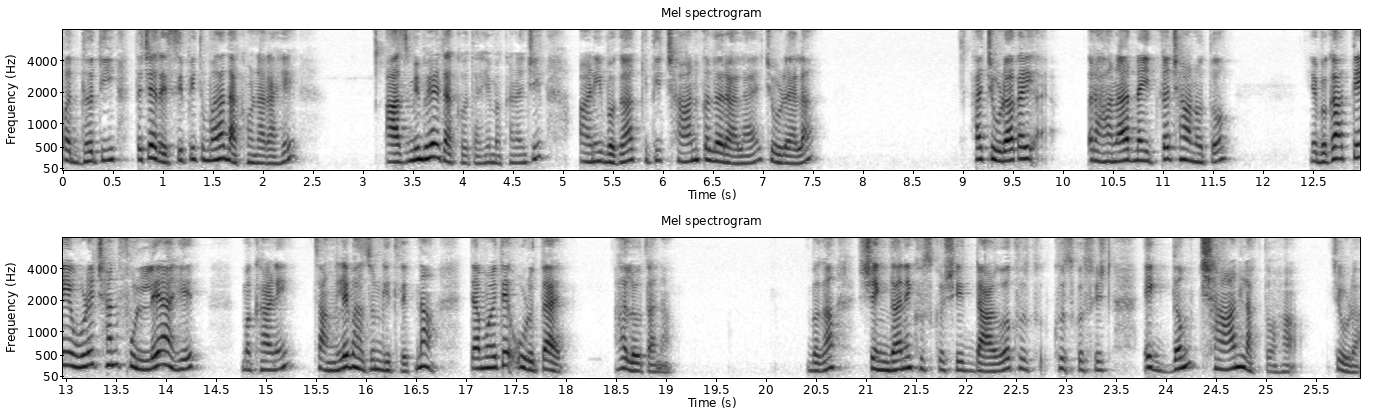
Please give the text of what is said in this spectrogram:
पद्धती त्याच्या रेसिपी तुम्हाला दाखवणार आहे. आज मी भेळ दाखवत आहे मखाणांची. आणि बघा किती छान कलर आला आहे चिवड्याला. हा चिवडा काही राहणार नाही इतकं छान होतं. हे बघा ते एवढे छान फुलले आहेत. मखाणे चांगले भाजून घेतलेत ना त्यामुळे ते उडत आहेत हलवताना. बघा शेंगदाणे खुसखुशीत डाळवं खुस खुसखुशीत एकदम छान लागतो हा चिवडा.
